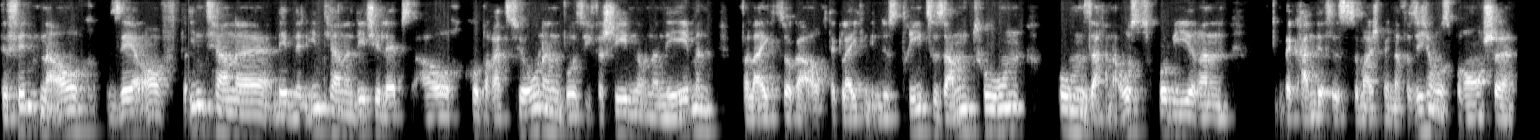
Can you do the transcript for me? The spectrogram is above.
Wir finden auch sehr oft interne, neben den internen Digilabs auch Kooperationen, wo sich verschiedene Unternehmen, vielleicht sogar auch der gleichen Industrie zusammentun, um Sachen auszuprobieren. Bekannt ist es zum Beispiel in der Versicherungsbranche,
